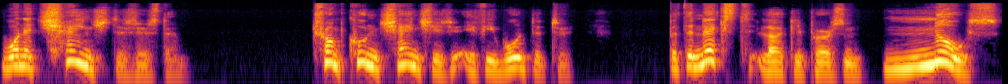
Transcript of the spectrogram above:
want to change the system. Trump couldn't change it if he wanted to. But the next likely person knows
